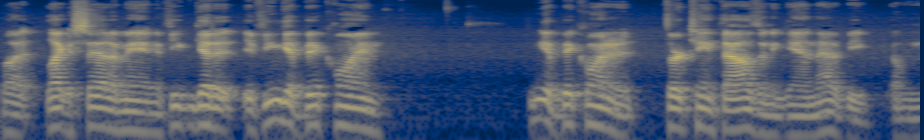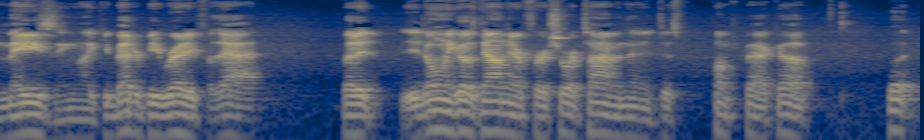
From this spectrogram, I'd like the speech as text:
But like I said, I mean, if you can get it, if you can get Bitcoin, you can get Bitcoin at thirteen thousand again. That'd be amazing. Like you better be ready for that. But it it only goes down there for a short time and then it just pumps back up. But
